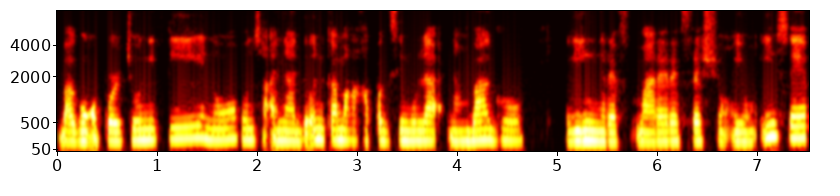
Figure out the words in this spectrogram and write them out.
bagong opportunity, no, kung saan na doon ka makakapagsimula ng bago, magiging ref, mare-refresh yung iyong isip,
